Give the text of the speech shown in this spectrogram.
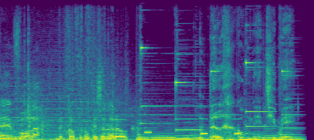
En voilà, de koffiekoeken zijn er ook. Belgacom neemt je mee.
